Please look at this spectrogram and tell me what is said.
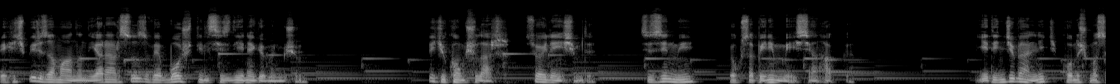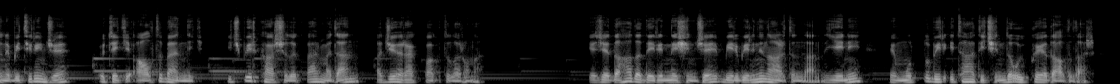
ve hiçbir zamanın yararsız ve boş dilsizliğine gömülmüşüm. Peki komşular, söyleyin şimdi. Sizin mi yoksa benim mi isyan hakkı? Yedinci benlik konuşmasını bitirince öteki altı benlik hiçbir karşılık vermeden acıyarak baktılar ona. Gece daha da derinleşince birbirinin ardından yeni ve mutlu bir itaat içinde uykuya daldılar.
